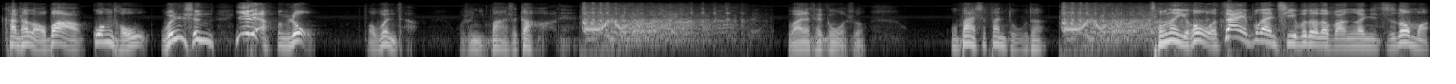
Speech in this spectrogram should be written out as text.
看他老爸光头纹身，一脸横肉。我问他，我说你爸是干啥的？完了，他跟我说，我爸是贩毒的。从那以后，我再也不敢欺负他了，凡哥，你知道吗？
